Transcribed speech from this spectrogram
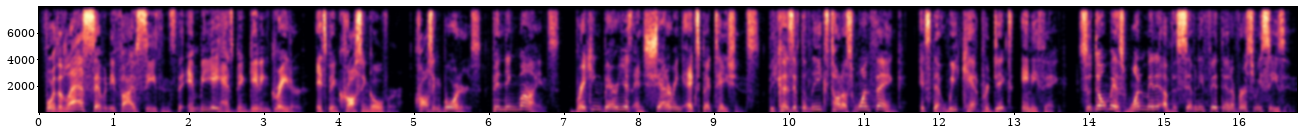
For the last 75 seasons, the NBA has been getting greater. It's been crossing over, crossing borders, bending minds, breaking barriers, and shattering expectations. Because if the league's taught us one thing, it's that we can't predict anything. So don't miss one minute of the 75th anniversary season,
